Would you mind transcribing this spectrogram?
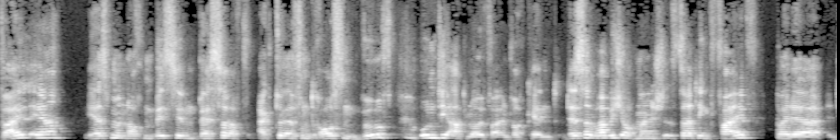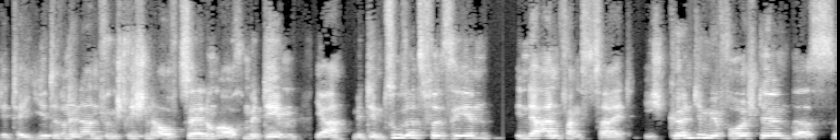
weil er erstmal noch ein bisschen besser aktuell von draußen wirft und die Abläufe einfach kennt. Deshalb habe ich auch meine Starting Five bei der detaillierteren in Anführungsstrichen Aufzählung auch mit dem ja mit dem Zusatz versehen in der Anfangszeit. Ich könnte mir vorstellen, dass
